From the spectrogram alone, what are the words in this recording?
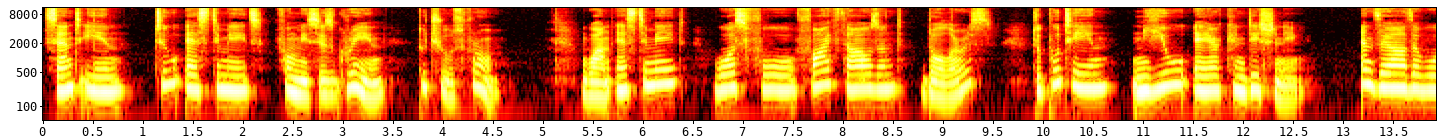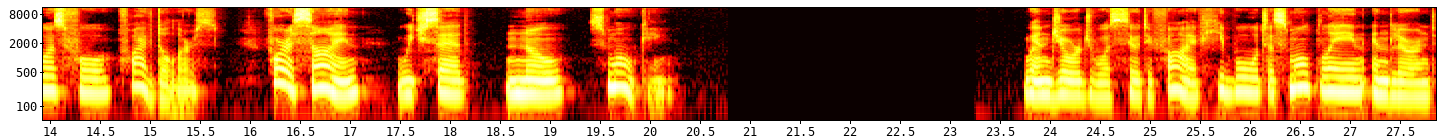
sent in two estimates for Mrs. Green to choose from. One estimate was for $5,000 to put in new air conditioning, and the other was for $5 for a sign which said no smoking. When George was 35, he bought a small plane and learned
